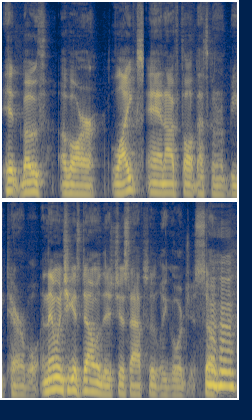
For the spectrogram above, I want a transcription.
hit both of our likes, and I've thought that's going to be terrible. And then when she gets done with it, it's just absolutely gorgeous. So. Um,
